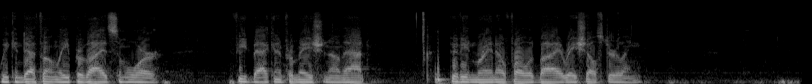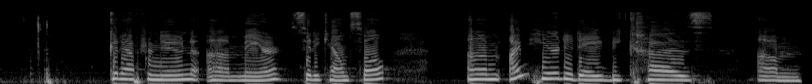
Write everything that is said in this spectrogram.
we can definitely provide some more feedback and information on that. Vivian Moreno, followed by Rachel Sterling. Good afternoon, um, Mayor, City Council. Um, I'm here today because um,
